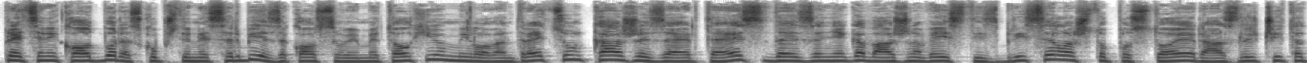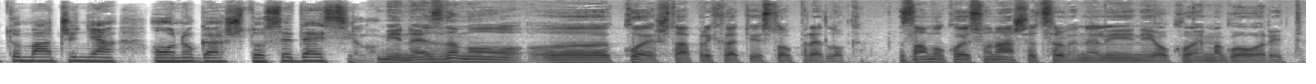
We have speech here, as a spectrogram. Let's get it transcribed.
Predsednik odbora Skupštine Srbije za Kosovo i Metohiju Milovan Drecun kaže za RTS da je za njega važna vest iz Brisela što postoje različita tumačenja onoga što se desilo. Mi ne znamo uh, ko je šta prihvatio iz tog predloga znamo koje su naše crvene linije o kojima govorite.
